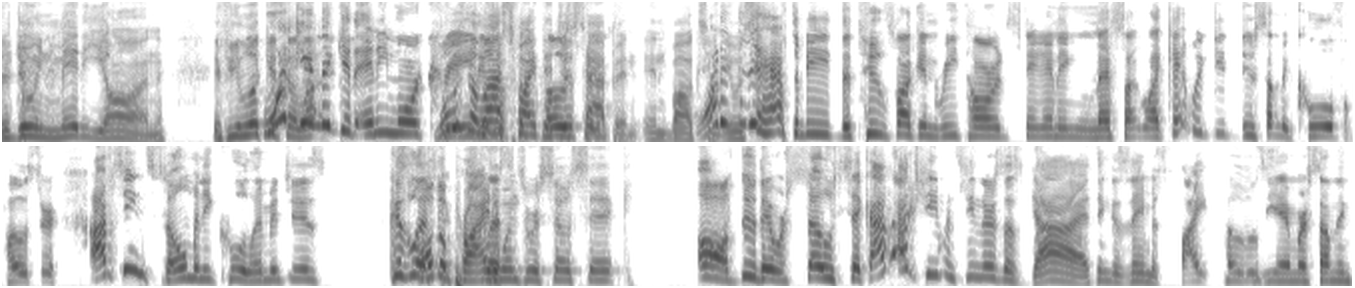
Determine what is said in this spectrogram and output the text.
They're doing mid yawn. If you look why at the can't la- they get any more what was the last fight that just happened in boxing? Why it did was they have to be the two fucking retards standing next? Up? Like, can't we get, do something cool for poster? I've seen so many cool images. Because all the pride ones were so sick. Oh, dude, they were so sick. I've actually even seen there's this guy. I think his name is Fight Posium or something.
